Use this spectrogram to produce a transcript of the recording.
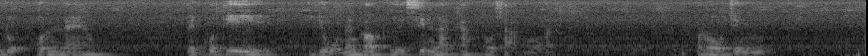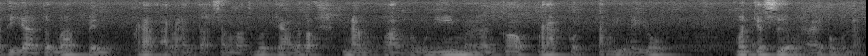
หลุดพ้นแล้ว เป็นผู้ที่อยู่นั่นก็คือสิ้นราคะโทสะโมหะพระองค์จึงปฏิญาณตนว่าเป็นพระอรหันตสัมมาสัมพุทธเจ้า แล้วก็นำความรู้นี้มาก็ปรากฏตั้งอยู่ในโลก มันจะเสื่อมหายไปหมดแล้ว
